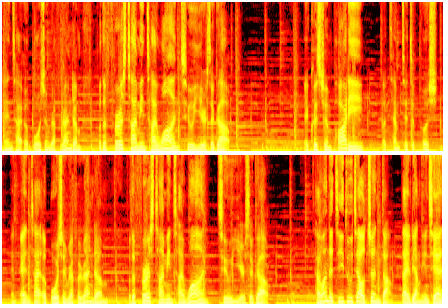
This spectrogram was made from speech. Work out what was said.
anti-abortion referendum for the first time in Taiwan two years ago. A Christian party attempted to push an anti-abortion referendum for the first time in Taiwan two years ago. 台湾的基督教政党在两年前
